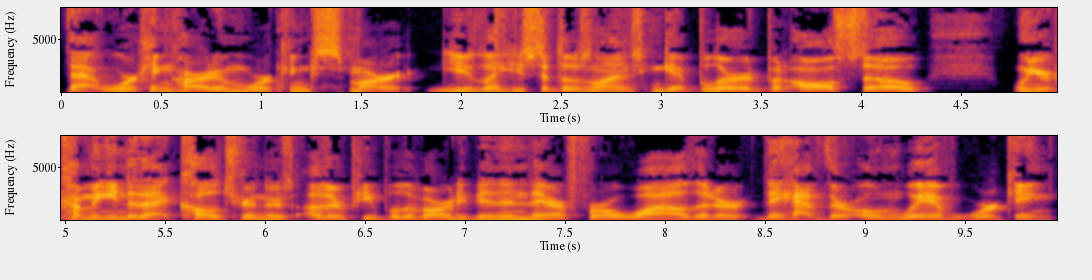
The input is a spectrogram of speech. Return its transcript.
that working hard and working smart, you like you said, those lines can get blurred, but also when you're coming into that culture and there's other people that have already been in there for a while that are they have their own way of working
